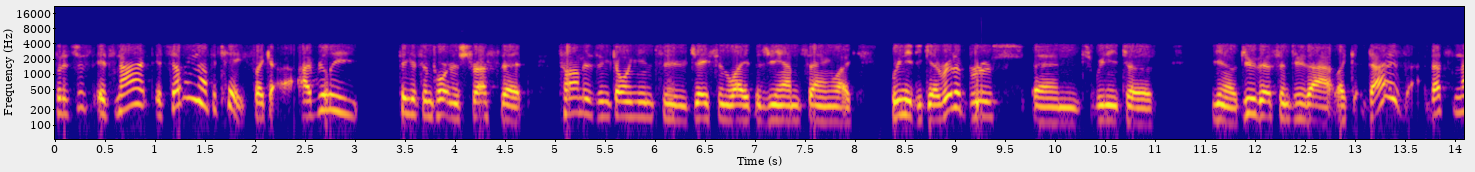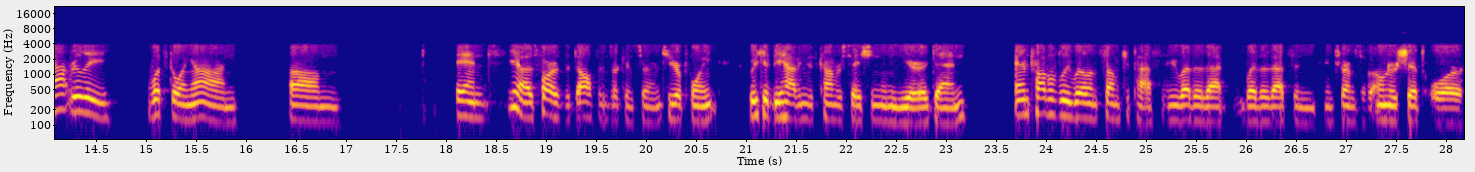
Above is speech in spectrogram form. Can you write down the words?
but it's just it's not it's definitely not the case. Like I really think it's important to stress that Tom isn't going into Jason Licht, the GM, saying like we need to get rid of Bruce and we need to you know do this and do that. Like that is that's not really what's going on. Um, and you know, as far as the Dolphins are concerned, to your point, we could be having this conversation in a year again, and probably will in some capacity, whether that whether that's in, in terms of ownership or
